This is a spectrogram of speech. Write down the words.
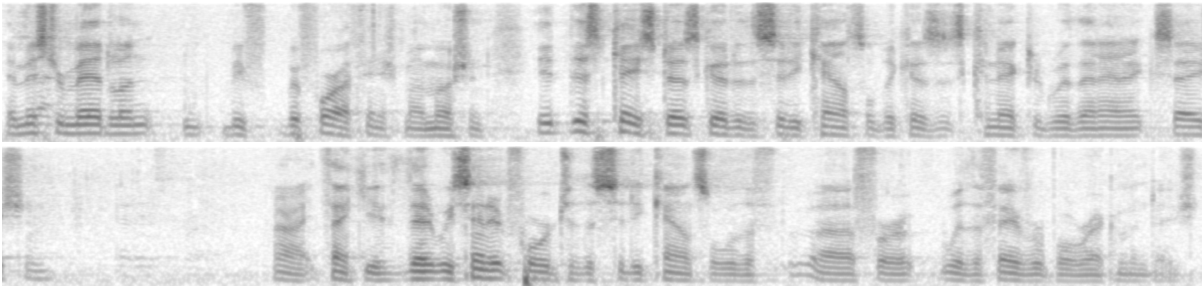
And Mr. Medlin, bef- before I finish my motion, it, this case does go to the city council because it's connected with an annexation? All right, thank you. That we send it forward to the city council with a, uh, for, with a favorable recommendation.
